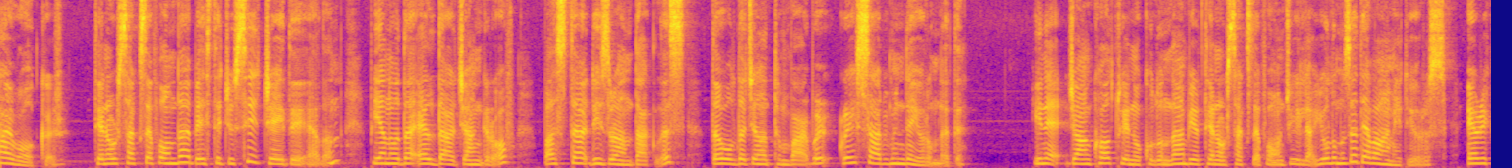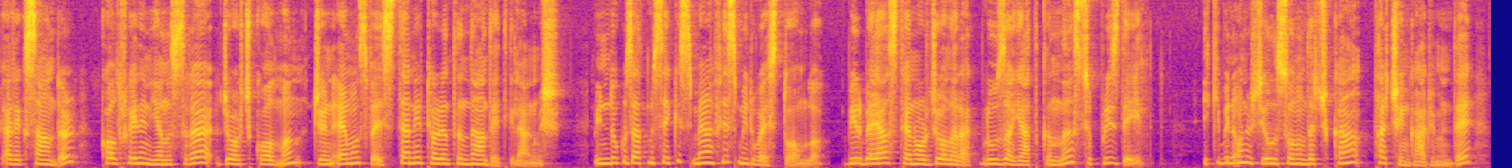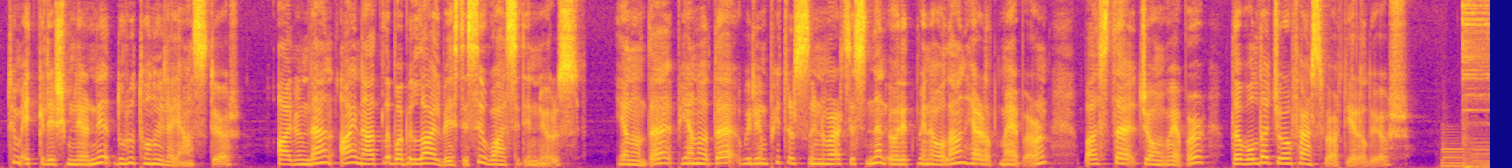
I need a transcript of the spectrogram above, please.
Skywalker. Tenor saksafonda bestecisi J.D. Allen, piyanoda Eldar Cangrov, basta Dizran Douglas, davulda Jonathan Barber, Grace albümünde yorumladı. Yine John Coltrane okulundan bir tenor saksafoncuyla yolumuza devam ediyoruz. Eric Alexander, Coltrane'in yanı sıra George Coleman, Gene Emmons ve Stanley Turretin'den de etkilenmiş. 1968 Memphis Midwest doğumlu. Bir beyaz tenorcu olarak blues'a yatkınlığı sürpriz değil. 2013 yılı sonunda çıkan Touching albümünde tüm etkileşimlerini duru tonuyla yansıtıyor. Albümden aynı adlı Bobby Lyle bestesi Vals'i dinliyoruz. Yanında piyanoda William Peterson Üniversitesi'nden öğretmeni olan Harold Mayburn, basta John Weber, davulda Joe Farsworth yer alıyor. Müzik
